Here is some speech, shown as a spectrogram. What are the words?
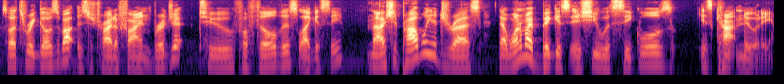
So that's where he goes about is to try to find Bridget to fulfill this legacy. Now I should probably address that one of my biggest issue with sequels is continuity.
